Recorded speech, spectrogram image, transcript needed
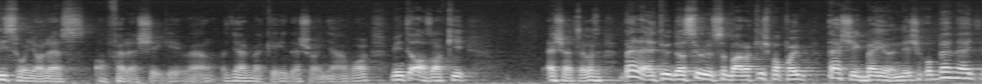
viszonya lesz a feleségével, a gyermeke édesanyjával, mint az, aki esetleg az, be lehet jönni a szülőszobára, a kispapai, tessék bejönni, és akkor bemegy,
